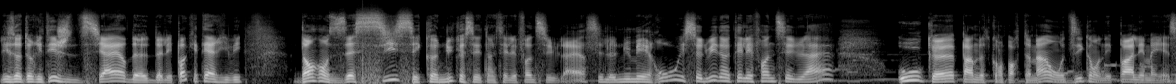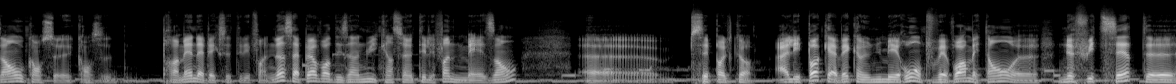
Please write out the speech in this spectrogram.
les, autorités judiciaires de, l'époque étaient arrivées. Donc, on se disait, si c'est connu que c'est un téléphone cellulaire, si le numéro est celui d'un téléphone cellulaire, ou que par notre comportement, on dit qu'on n'est pas à la maison ou qu'on se, se, promène avec ce téléphone-là, ça peut avoir des ennuis. Quand c'est un téléphone maison, euh, c'est pas le cas. À l'époque, avec un numéro, on pouvait voir, mettons, 987, euh, euh,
